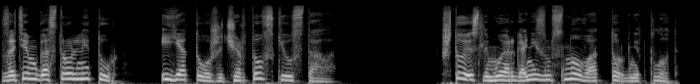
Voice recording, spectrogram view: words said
затем гастрольный тур, и я тоже чертовски устала. Что, если мой организм снова отторгнет плод?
